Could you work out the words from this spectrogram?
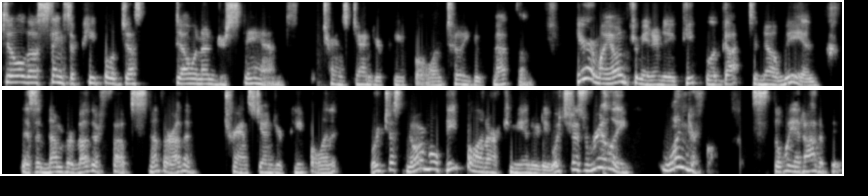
still those things that people just don't understand transgender people until you've met them. Here in my own community, people have got to know me, and there's a number of other folks, other other transgender people, and we're just normal people in our community, which is really wonderful. It's the way it ought to be.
